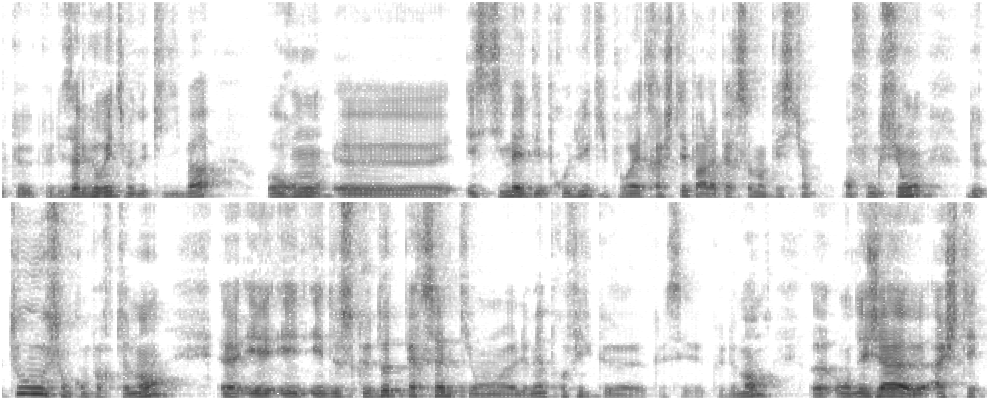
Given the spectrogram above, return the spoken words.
que, les algorithmes de Kiliba auront estimé des produits qui pourraient être achetés par la personne en question, en fonction de tout son comportement et, de ce que d'autres personnes qui ont le même profil que, le membre ont déjà acheté.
